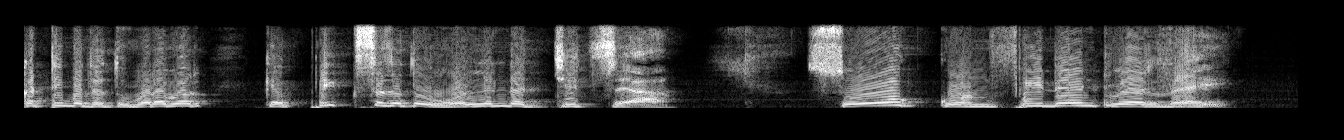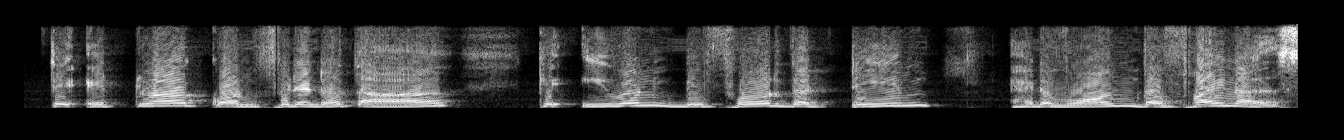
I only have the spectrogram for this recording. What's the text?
કટિબદ્ધ હતું, બરાબર? કે ફિક્સ જ હતું, હોલેન્ડ જ જીતશે આ. સો કોન્ફિડન્ટ વેર ધે તે એટલા કોન્ફિડન્ટ હતા કે even before the team had won the finals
